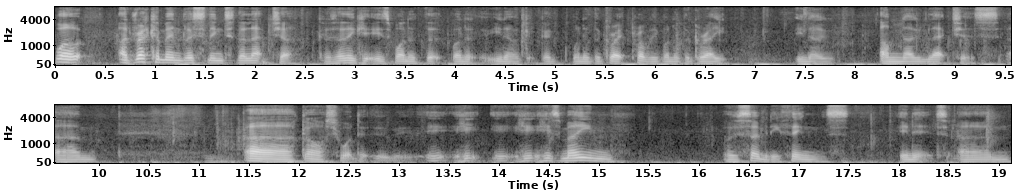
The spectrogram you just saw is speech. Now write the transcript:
Well, I'd recommend listening to the lecture because I think it is one of the one of, you know one of the great probably one of the great you know unknown lectures. Um, uh, gosh, what d- he, he, he his main well, there's so many things in it. Um,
